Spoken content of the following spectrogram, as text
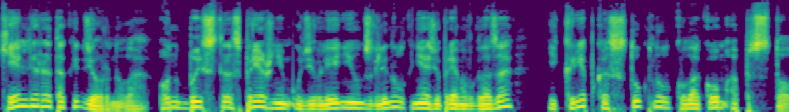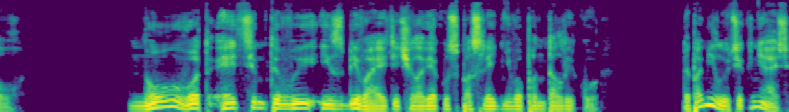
Келлера так и дернуло. Он быстро, с прежним удивлением, взглянул князю прямо в глаза и крепко стукнул кулаком об стол. «Ну, вот этим-то вы избиваете человеку с последнего панталыку. Да помилуйте, князь,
